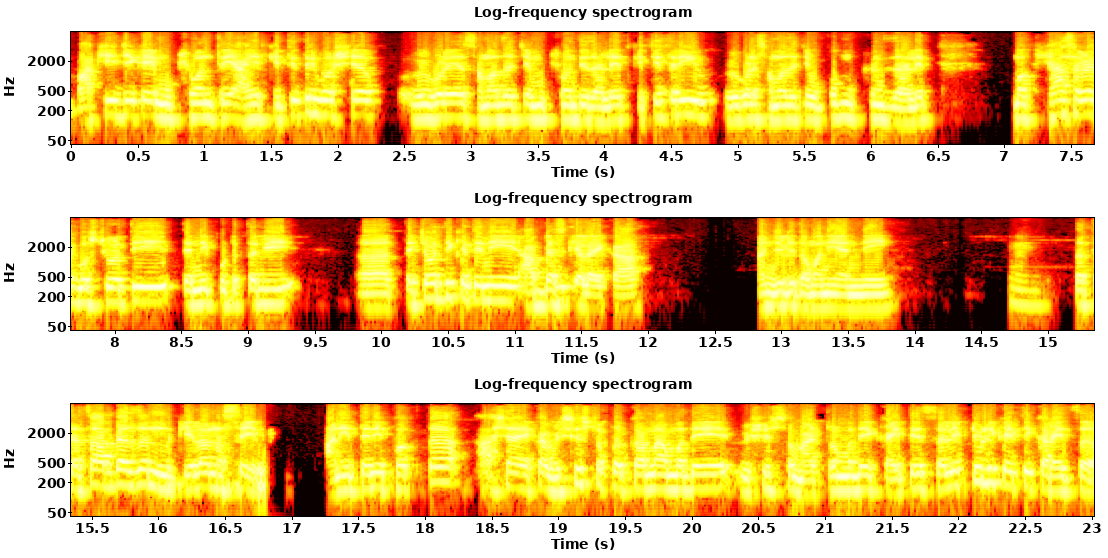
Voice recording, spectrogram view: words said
बाकी जे काही मुख्यमंत्री आहेत कितीतरी वर्ष वेगवेगळ्या समाजाचे मुख्यमंत्री झालेत कितीतरी वेगवेगळ्या समाजाचे उपमुख्यमंत्री झालेत. मग ह्या सगळ्या गोष्टीवरती त्यांनी कुठेतरी त्याच्यावरती काही त्यांनी अभ्यास केलाय का? अंजली दमानी यांनी? तर त्याचा अभ्यास जर केला नसेल आणि त्यांनी फक्त अशा एका विशिष्ट प्रकरणामध्ये विशिष्ट मॅटरमध्ये काहीतरी सिलेक्टिव्हली काहीतरी करायचं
